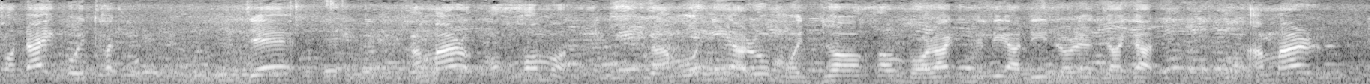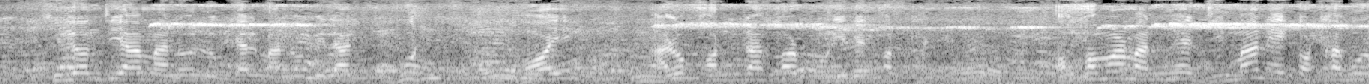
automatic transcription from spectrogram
সদায় কৈ থাকোঁ যে আমাৰ অসমত নামনি আৰু মধ্য অসম বৰাক ভেলী আদিৰ দৰে জেগাত আমাৰ খিলঞ্জীয়া মানুহ লোকেল মানুহবিলাক বহুত ভয় আৰু সন্ত্ৰাসৰ পৰিৱেশত থাকে। অসমৰ মানুহে যিমান এই কথাবোৰ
